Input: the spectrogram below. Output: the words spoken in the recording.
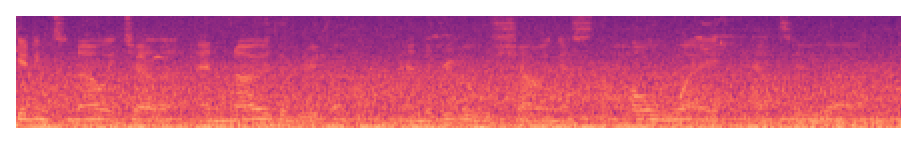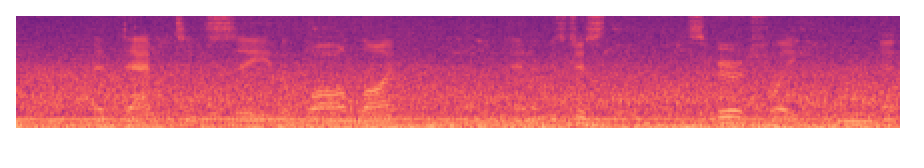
getting to know each other and know the river. And the river was showing us the whole way how to uh, adapt and see the wildlife. And it was just spiritually, it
